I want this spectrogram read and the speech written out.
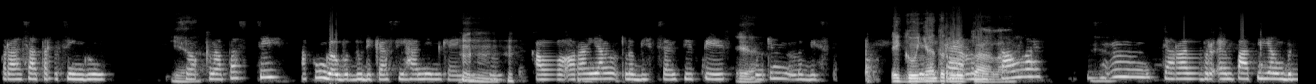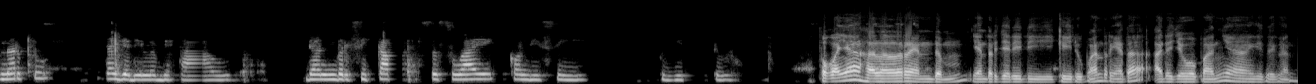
merasa tersinggung Yeah. So, kenapa sih aku nggak butuh dikasihanin kayak gitu? Kalau orang yang lebih sensitif, yeah. mungkin lebih egonya terluka lah. Tahu lah yeah. hmm, cara berempati yang benar tuh kita jadi lebih tahu dan bersikap sesuai kondisi begitu. Pokoknya hal-hal random yang terjadi di kehidupan ternyata ada jawabannya gitu kan?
